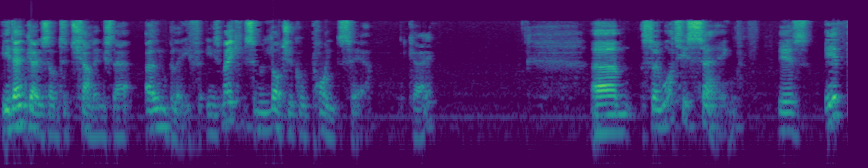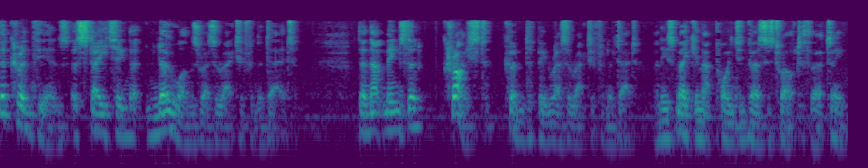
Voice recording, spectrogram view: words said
he then goes on to challenge their own belief. He's making some logical points here. Okay. Um, so what he's saying is if the Corinthians are stating that no one's resurrected from the dead, then that means that Christ couldn't have been resurrected from the dead. And he's making that point in verses 12 to 13.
